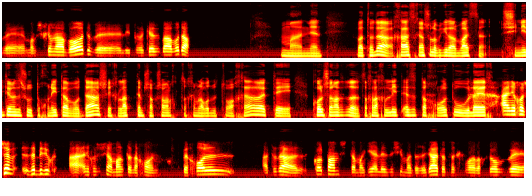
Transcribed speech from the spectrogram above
וממשיכים לעבוד ולהתרכז בעבודה. מעניין. ואתה יודע, אחרי השחייה שלו בגיל 14, שיניתם איזושהי תוכנית עבודה שהחלטתם שעכשיו אנחנו צריכים לעבוד בצורה אחרת? אה, כל שנה, אתה יודע, אתה צריך להחליט איזה תחרות הוא הולך. אני חושב, זה בדיוק, אני חושב שאמרת נכון. בכל, אתה יודע, כל פעם שאתה מגיע לאיזושהי מדרגה, אתה צריך כבר לחשוב אה,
